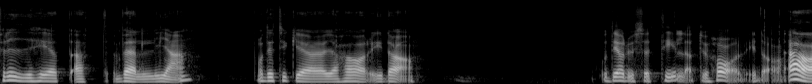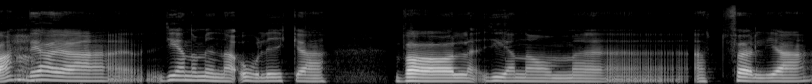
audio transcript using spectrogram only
frihet att välja. Och det tycker jag jag har idag. Och det har du sett till att du har idag? Ja, det har jag genom mina olika val, genom eh, att följa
